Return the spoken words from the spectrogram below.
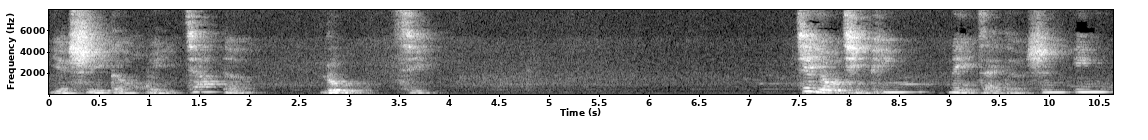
也是一个回家的路径。借由倾听内在的声音，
